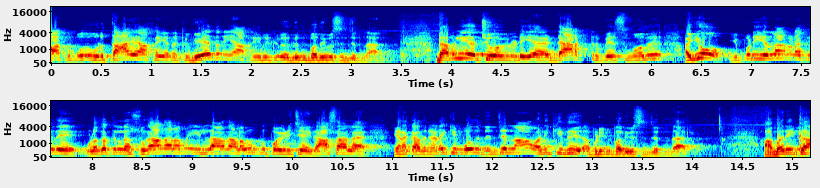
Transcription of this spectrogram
பார்க்கும்போது ஒரு தாயாக எனக்கு வேதனையாக இருக்கிறதுன்னு பதிவு செஞ்சிருந்தாங்க. டபிள்யூஹெச்ஓவினுடைய டேரக்டர் பேசும்போது ஐயோ இப்படியெல்லாம் நடக்குதே உலகத்தில் சுகாதாரமே இல்லாத அளவுக்கு போயிடுச்சே காசால எனக்கு அது நினைக்கும் போது நெஞ்செல்லாம் வலிக்குது அப்படின்னு பதிவு செஞ்சிருந்தார். அமெரிக்கா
